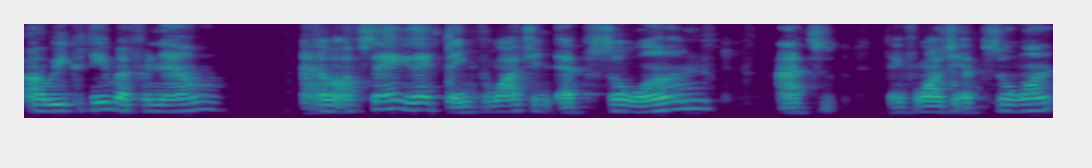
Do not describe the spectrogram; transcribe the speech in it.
I'll recontinue. But for now, I'll say you guys thanks for watching episode one. Thanks for watching episode one.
